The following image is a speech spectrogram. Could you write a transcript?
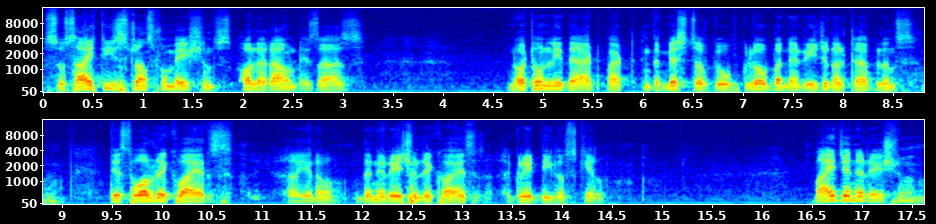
society's transformations all around Aizaz. Not only that, but in the midst of global and regional turbulence, this all requires, uh, you know, the narration requires a great deal of skill. My generation,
